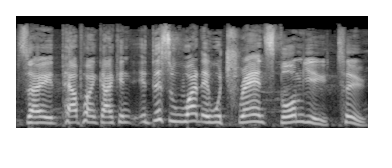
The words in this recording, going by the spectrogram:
So PowerPoint guy can. This is what it will transform you to.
